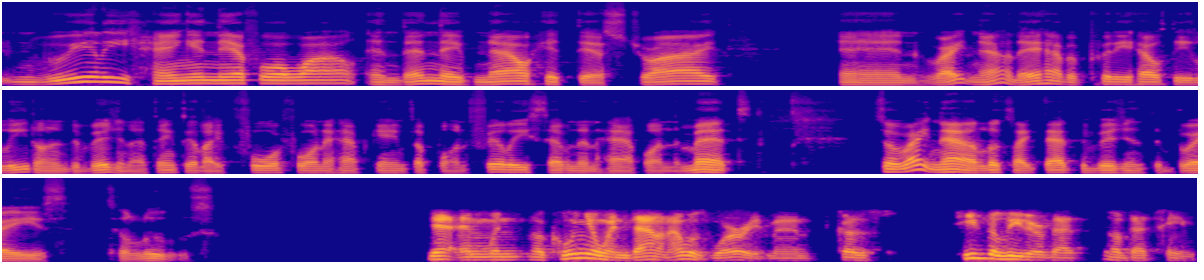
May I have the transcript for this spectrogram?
really hang in there for a while, and then they've now hit their stride. And right now, they have a pretty healthy lead on the division. I think they're like four, four and a half games up on Philly, seven and a half on the Mets. So right now, it looks like that division's the Braves to lose. Yeah, and when Acuna went down, I was worried, man, because he's the leader of that of that team,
